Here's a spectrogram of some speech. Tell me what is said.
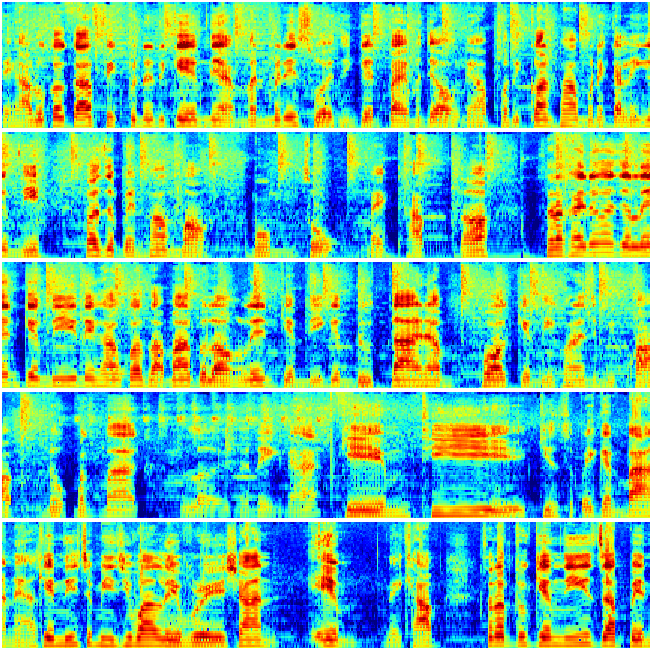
นะครับแล้วก็กราฟิกภายในเกมเนี่ยมันไม่ได้สวยจนเกินไปมันจะออกแนว polygon ภาพในการเล่นเกมนี้ ก็จะเป็นภาพมองมุมสูงนะครับเนาะสำหรับใครที่ว่าจะเล่นเกมนี้นะครับก็สามารถไปลองเล่นเกมนี้กันดูได้นะเพราะเกมนี้ค่อนข้างจะมีความสนุกมาก ๆ เลยนั่นเองนะ เกมที่กินสเปคกันบ้างนะเกมนี้จะมีชื่อว่า Revelation M นะครับสำหรับตัวเกมนี้จะเป็น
